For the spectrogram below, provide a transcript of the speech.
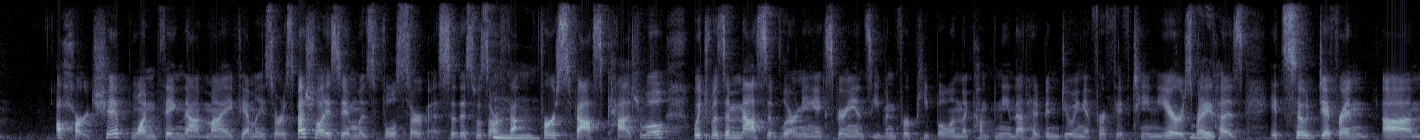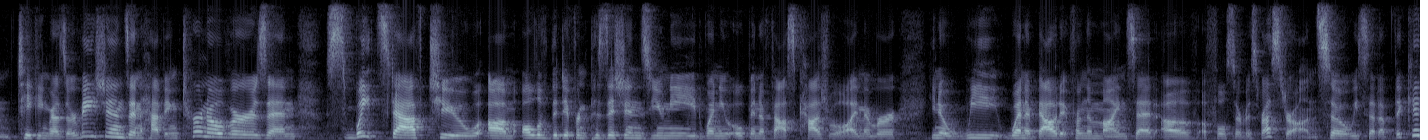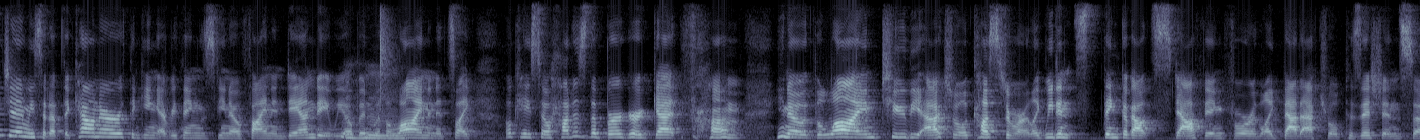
a hardship. One thing that my family sort of specialized in was full service. So this was our fa- first fast casual, which was a massive learning experience even for people in the company that had been doing it for 15 years Right. because it's so different um, taking reservations and having turnovers and wait staff to um, all of the different positions you need when you open a fast casual. I remember you know, we went about it from the mindset of a full service restaurant. So we set up the kitchen, we set up the counter, thinking everything's, you know, fine and dandy. We opened mm-hmm. with a mm-hmm. line and it's like, okay, so how does the burger get from, you know, the line to the actual customer? Like we didn't think about staffing for like that actual position. So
